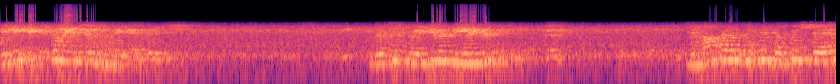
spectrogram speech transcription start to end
It is exponential moving average. Is 21 DMS. यहाँ पर देखिए जब भी शेयर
